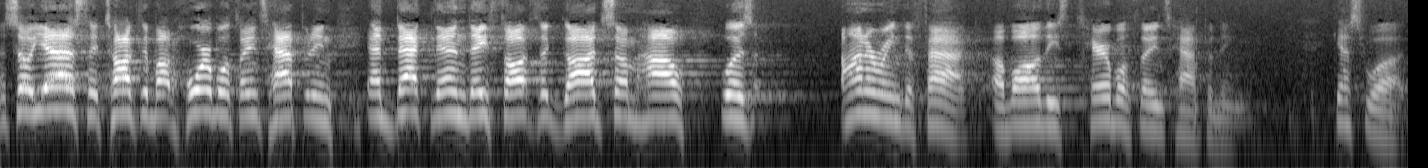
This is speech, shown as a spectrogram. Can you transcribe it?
And so, yes, they talked about horrible things happening. And back then, they thought that God somehow was honoring the fact of all these terrible things happening. Guess what?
